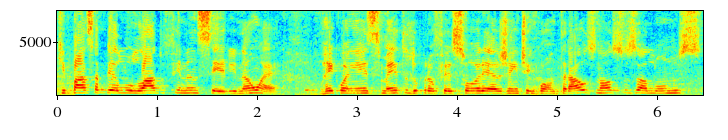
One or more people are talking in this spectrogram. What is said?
que passa pelo lado financeiro e não é. O reconhecimento do professor é a gente encontrar os nossos alunos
